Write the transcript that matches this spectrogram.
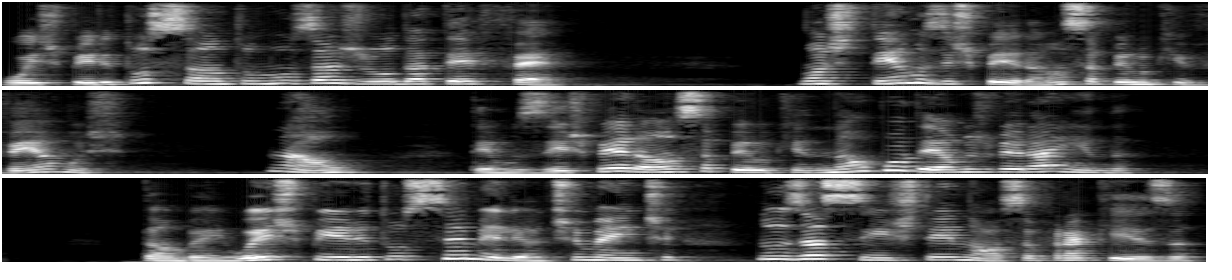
O Espírito Santo nos ajuda a ter fé. Nós temos esperança pelo que vemos? Não, temos esperança pelo que não podemos ver ainda. Também o Espírito, semelhantemente, nos assiste em nossa fraqueza,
